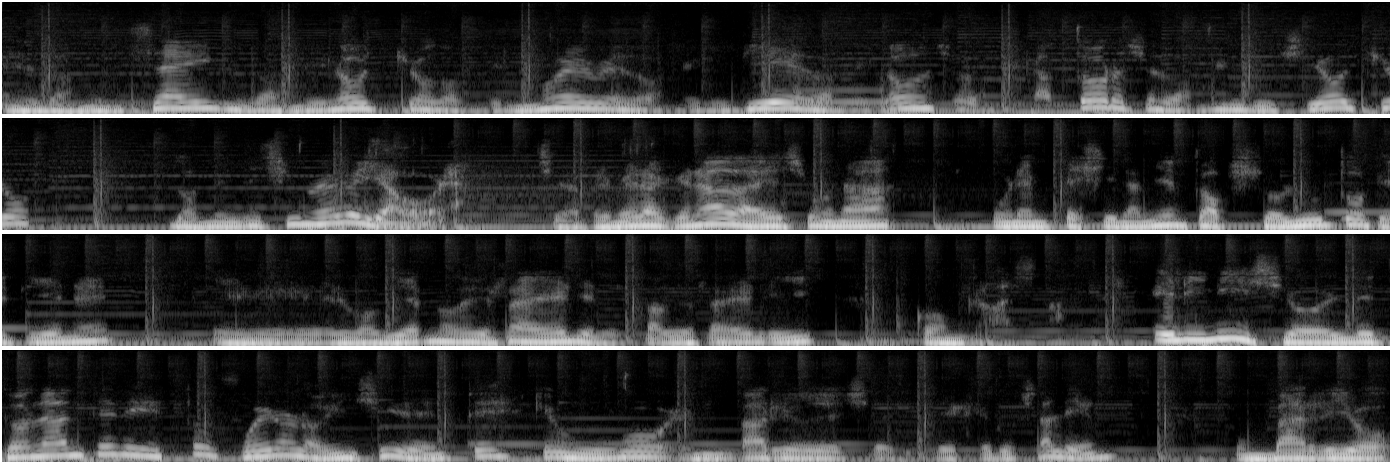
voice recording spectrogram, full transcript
en el 2006, 2008, 2009, 2010, 2011, 2014, 2018, 2019 y ahora. O sea, primera que nada es una un empecinamiento absoluto que tiene eh, el gobierno de Israel y el Estado israelí con Gaza. El inicio, el detonante de esto fueron los incidentes que hubo en un barrio de, Jerusalén, un barrio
